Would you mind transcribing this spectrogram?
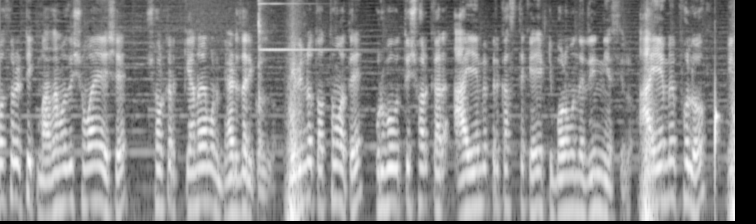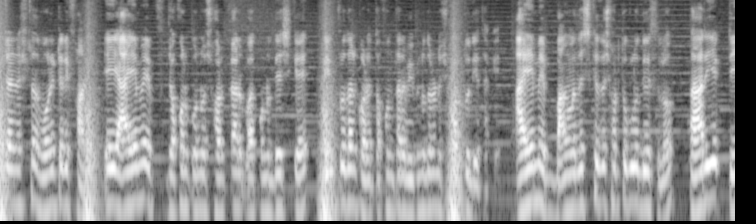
বছরের ঠিক মাঝামাঝি সময়ে এসে সরকার কেন এমন ভ্যাট জারি করল? বিভিন্ন তথ্য মতে পূর্ববর্তী সরকার আইএমএফ এর কাছ থেকে একটি বড় মনের ঋণ নিয়েছিল। আইএমএফ হলো ইন্টারন্যাশনাল মনিটারি ফান্ড এই আইএমএফ যখন কোনো সরকার বা কোনো দেশকে প্রদান করে, তখন তারা বিভিন্ন ধরনের শর্ত দিয়ে থাকে। আইএমএফ বাংলাদেশকে যে শর্তগুলো দিয়েছিল, তারই একটি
